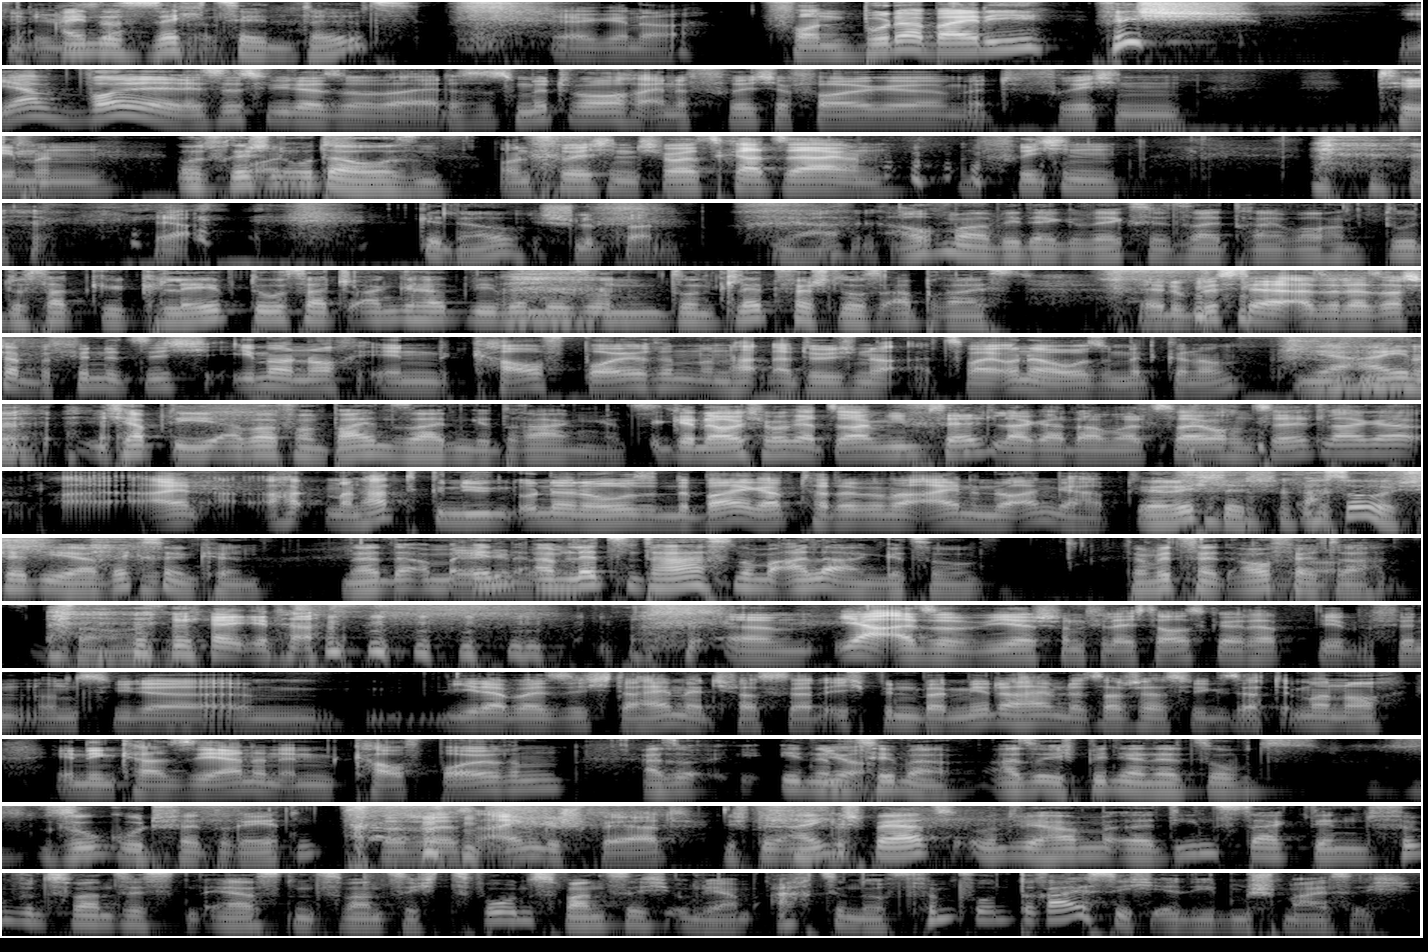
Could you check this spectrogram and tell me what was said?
Nee, Eines Sechzehntels. Ja genau. Von Buddha bei die Fisch. Jawohl, es ist wieder soweit. Es ist Mittwoch, eine frische Folge mit frischen Themen Und frischen Und- Unterhosen. und frischen, ich wollte es gerade sagen, und frischen ja, Genau. Schlüpfern. Ja, auch mal wieder gewechselt seit drei Wochen. Du, das hat geklebt, du, hat sich angehört, wie wenn du so einen so einen Klettverschluss abreißt. Ja, du bist ja, also der Sascha befindet sich immer noch in Kaufbeuren und hat natürlich nur zwei Unterhosen mitgenommen. Ja, eine. Ich habe die aber von beiden Seiten getragen jetzt. Genau, ich wollte gerade sagen, wie im Zeltlager damals. Zwei Wochen Zeltlager. Ein, hat, man hat genügend Unterhosen dabei gehabt, hat aber immer eine nur angehabt. Ja, richtig. Ach so, ich hätte die ja wechseln können. Na, da, am, Ja, genau. am letzten Tag hast du nochmal alle angezogen. Damit es nicht auffällt Genau. da zu Hause. ja, genau. ähm, ja, also, wie ihr schon vielleicht rausgehört habt, wir befinden uns wieder ähm, jeder bei sich daheim, hätte ich fast gesagt. Ich bin bei mir daheim, der Sascha ist, wie gesagt, immer noch in den Kasernen in Kaufbeuren. Also in einem Ja. Zimmer. Also ich bin ja nicht so, so gut vertreten. Sascha ist eingesperrt. Ich bin eingesperrt und wir haben äh, Dienstag, den 25.01.2022 und wir haben 18.35 Uhr, ihr Lieben, schmeiß ich.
